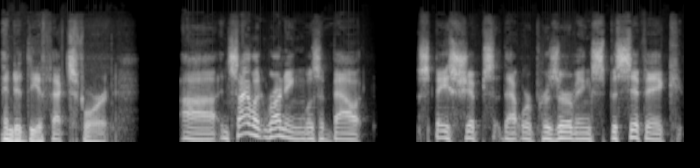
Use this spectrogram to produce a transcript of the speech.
and did the effects for it. Uh, and Silent Running was about spaceships that were preserving specific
